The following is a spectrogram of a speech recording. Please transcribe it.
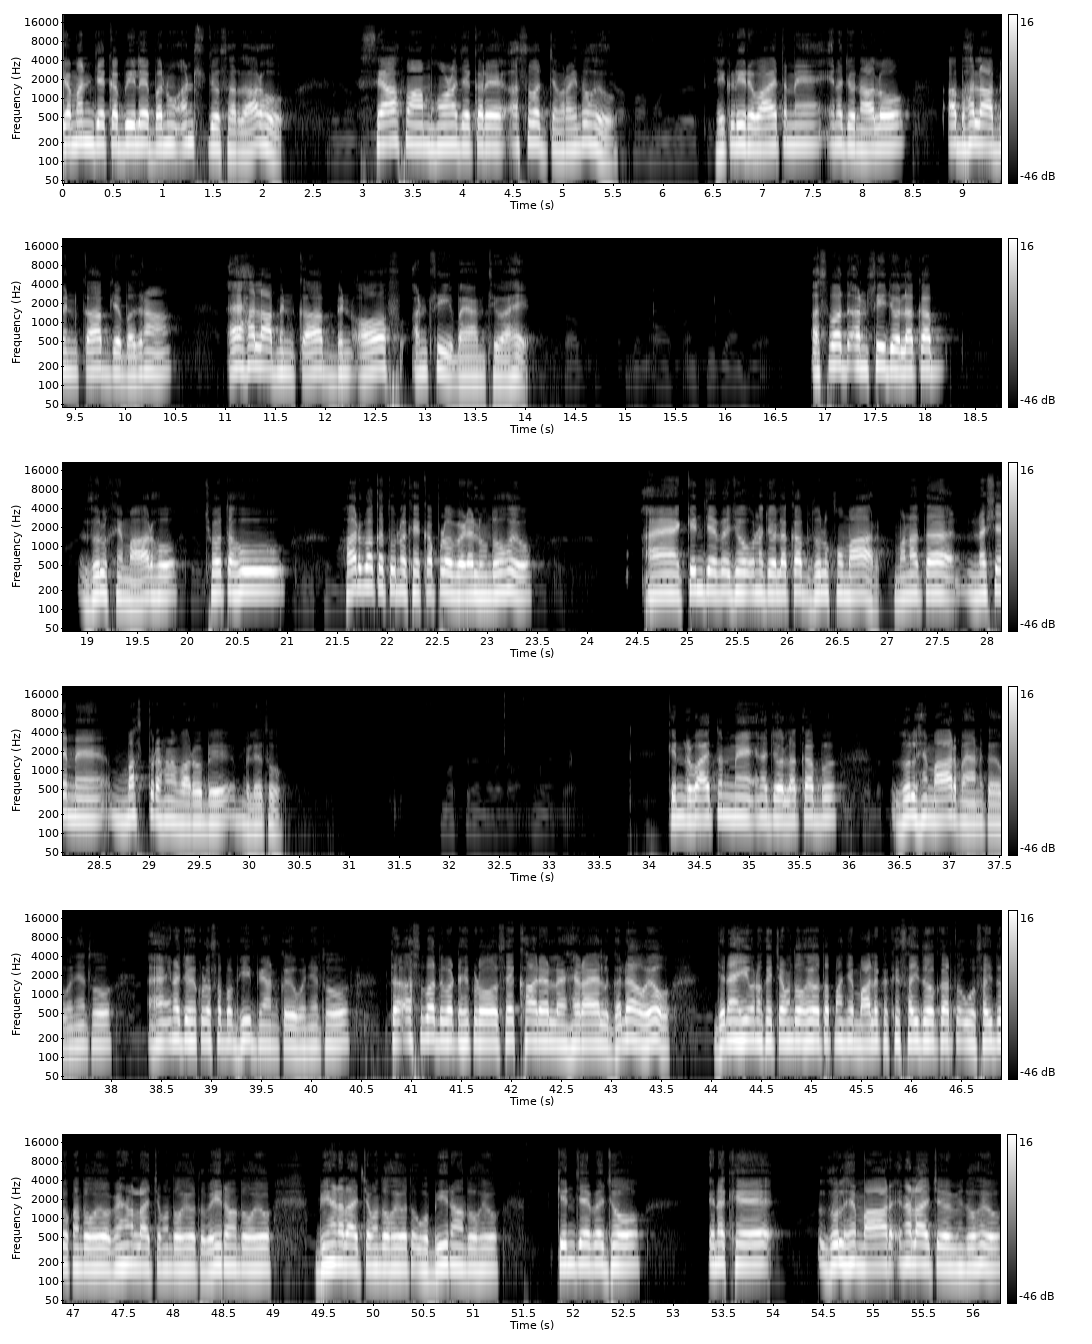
यमन जे क़बीले बनू انس जो सरदार हो सियाफ आम हुअण जे करे अवद चवराईंदो हुओ हिकिड़ी रिवायत में इन जो नालो अबहला बिन काब जे बदिरां अहला बिन काब बिन औफ़ अंसी बयानु थियो आहे असवद अंसी जो लक़बु ज़ुल्ख़मार हो छो त हू हर वक़्तु उनखे कपिड़ो विढ़ियलु हूंदो हुयो ऐं किन जे वेझो उन लक़ब ज़ुल्खुमार ज़ुल्मार माना त नशे में मस्तु रहण वारो बि मिले थो किन रिवायतुनि में इन जो लक़ब ज़ुल्हिमार बयानु कयो वञे थो ऐं इन जो हिकिड़ो सभु बि बयानु कयो वञे थो त अस्वद वटि हिकिड़ो सेखारियल ऐं हिरायल गॾु हुयो जॾहिं हुनखे चवंदो हुयो त पंहिंजे मालिक खे सजदो कर त उहो सजदो कंदो हुयो वेहण लाइ चवंदो हुयो त वेही रहंदो हुयो बीहण लाइ चवंदो हुयो त उहो बीह रहंदो हुयो किन जे वेझो इनखे ज़ुल्हि इन लाइ चयो वेंदो हुयो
